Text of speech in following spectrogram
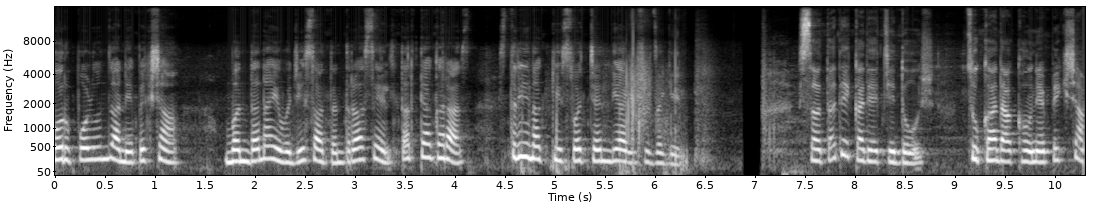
होरपळून जाण्यापेक्षा बंधनाऐवजी स्वातंत्र्य असेल तर त्या घरात स्त्री नक्की स्वच्छंदी आयुष्य जगेल. सतत एखाद्याचे दोष चुका दाखवण्यापेक्षा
